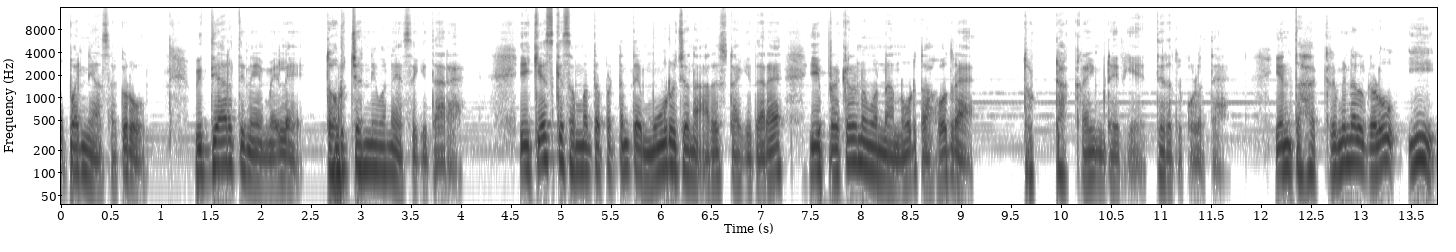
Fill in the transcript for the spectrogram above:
ಉಪನ್ಯಾಸಕರು ವಿದ್ಯಾರ್ಥಿನಿಯ ಮೇಲೆ ದೌರ್ಜನ್ಯವನ್ನು ಎಸಗಿದ್ದಾರೆ. ಈ ಕೇಸ್ಗೆ ಸಂಬಂಧಪಟ್ಟಂತೆ ಮೂರು ಜನ ಅರೆಸ್ಟ್ ಆಗಿದ್ದಾರೆ. ಈ ಪ್ರಕರಣವನ್ನು ನೋಡ್ತಾ ಹೋದರೆ ದೊಡ್ಡ ಕ್ರೈಮ್ ಡೈರಿಗೆ ತೆರೆದುಕೊಳ್ಳುತ್ತೆ. ಇಂತಹ ಕ್ರಿಮಿನಲ್ಗಳು ಈ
